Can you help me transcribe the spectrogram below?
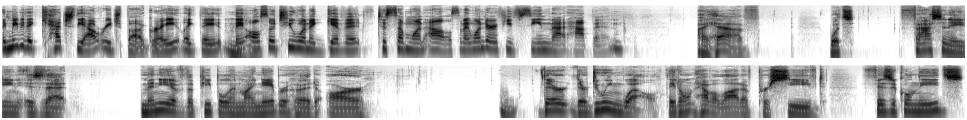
like maybe they catch the outreach bug, right? Like they mm-hmm. they also too want to give it to someone else. And I wonder if you've seen that happen. I have. What's fascinating is that many of the people in my neighborhood are they're they're doing well. They don't have a lot of perceived physical needs,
